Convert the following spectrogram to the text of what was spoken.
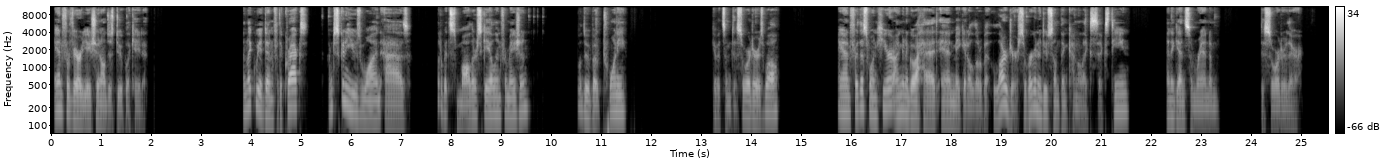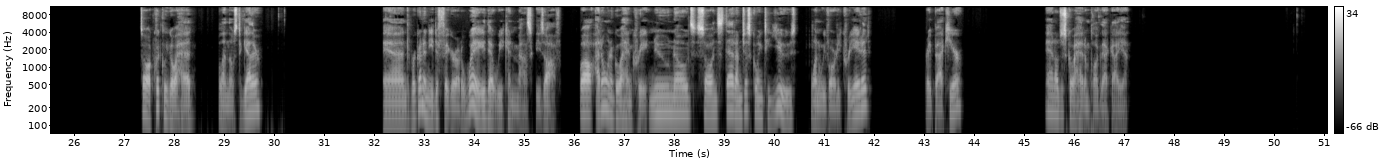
and for variation, I'll just duplicate it. And like we had done for the cracks, I'm just going to use one as a little bit smaller scale information. We'll do about 20. Give it some disorder as well. And for this one here, I'm going to go ahead and make it a little bit larger. So we're going to do something kind of like 16. And again, some random disorder there. So I'll quickly go ahead, blend those together. And we're going to need to figure out a way that we can mask these off. Well, I don't want to go ahead and create new nodes, so instead I'm just going to use one we've already created right back here. And I'll just go ahead and plug that guy in.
